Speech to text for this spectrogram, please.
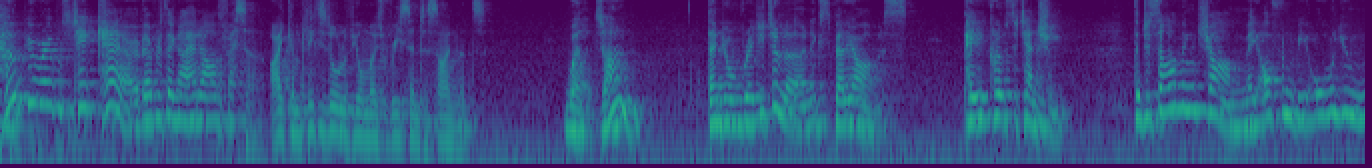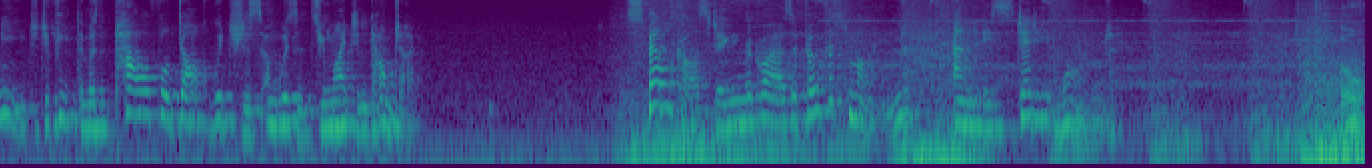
I hope you were able to take care of everything I had asked. Professor, I completed all of your most recent assignments. Well done. Then you're ready to learn Expelliarmus. Pay close attention. The disarming charm may often be all you need to defeat the most powerful dark witches and wizards you might encounter. Spellcasting requires a focused mind and a steady wand. Boom.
